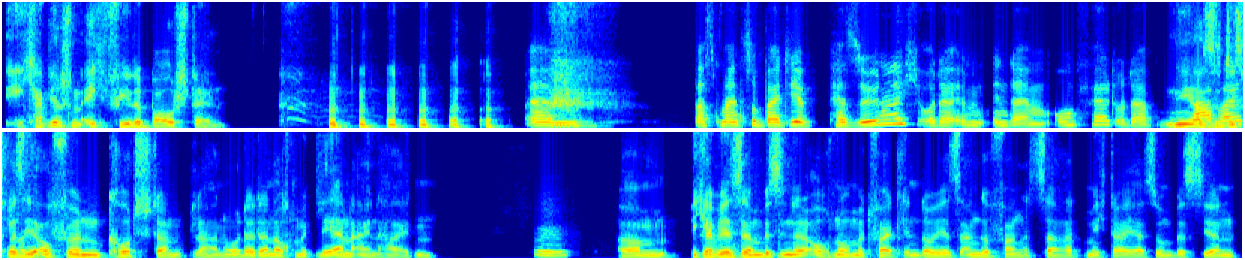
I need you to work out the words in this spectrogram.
ich habe ja schon echt viele Baustellen. ähm, was meinst du bei dir persönlich oder im, in deinem Umfeld? Oder nee, also Arbeit, das, was ich auch für einen Coach dann plane oder dann auch mit Lerneinheiten. Hm. Ähm, ich habe jetzt ja ein bisschen auch noch mit Veit Lindau jetzt angefangen. Sarah hat mich da ja so ein bisschen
